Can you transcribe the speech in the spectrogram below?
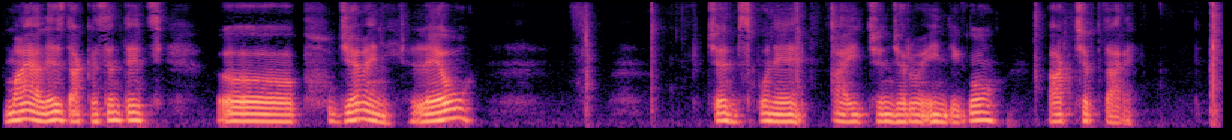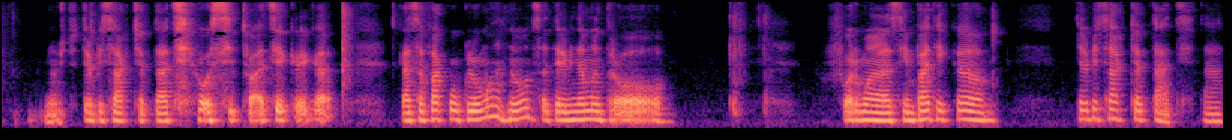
mai ales dacă sunteți uh, gemeni, leu, ce spune aici îngerul indigo? Acceptare. Nu știu, trebuie să acceptați o situație, cred că, ca să fac o glumă, nu? Să terminăm într-o formă simpatică, trebuie să acceptați, da?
